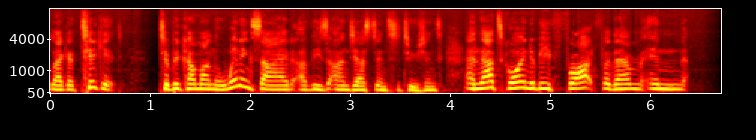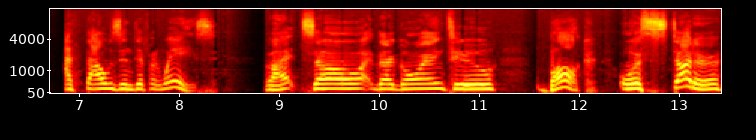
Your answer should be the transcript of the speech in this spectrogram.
like a ticket to become on the winning side of these unjust institutions. And that's going to be fraught for them in a thousand different ways, right? So they're going to balk or stutter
